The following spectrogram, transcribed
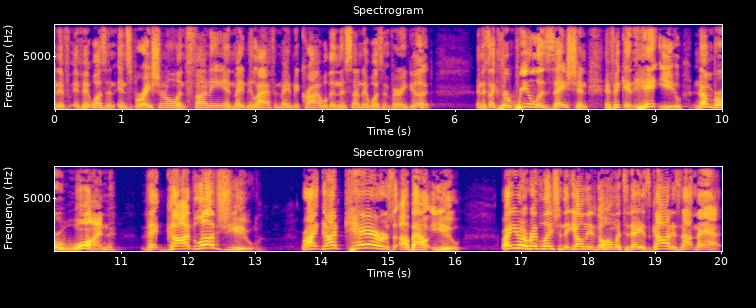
And if, if it wasn't inspirational and funny and made me laugh and made me cry, well, then this Sunday wasn't very good. And it's like the realization, if it could hit you, number one, that God loves you right? God cares about you, right? You know, a revelation that y'all need to go home with today is God is not mad,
